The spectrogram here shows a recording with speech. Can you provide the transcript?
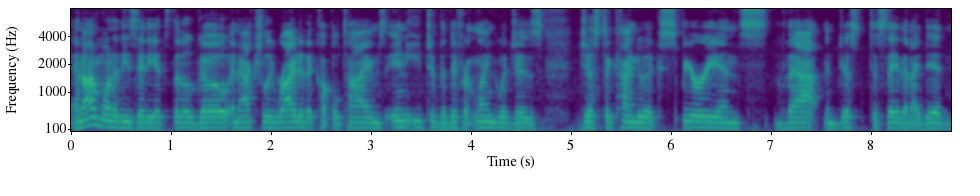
and i'm one of these idiots that'll go and actually ride it a couple times in each of the different languages just to kind of experience that and just to say that i did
